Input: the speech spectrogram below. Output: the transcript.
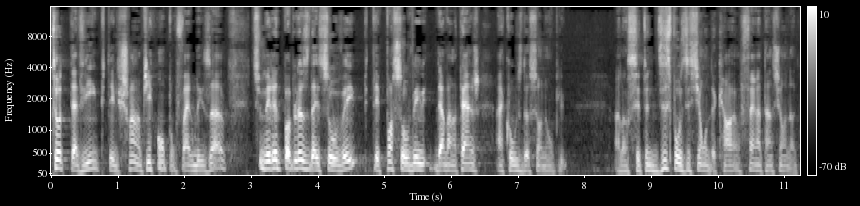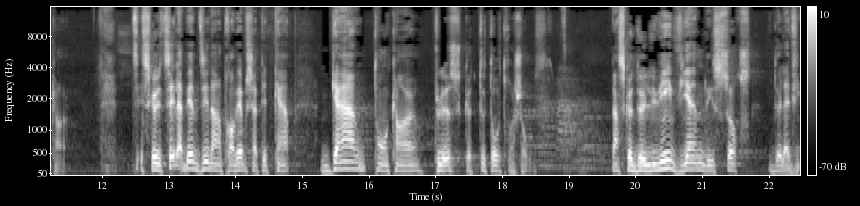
toute ta vie, puis tu es le champion pour faire des œuvres, tu ne mérites pas plus d'être sauvé, puis tu n'es pas sauvé davantage à cause de ça non plus. Alors, c'est une disposition de cœur, faire attention à notre cœur. Ce que, tu sais, la Bible dit dans Proverbe chapitre 4, garde ton cœur plus que toute autre chose. Parce que de lui viennent les sources de la vie.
